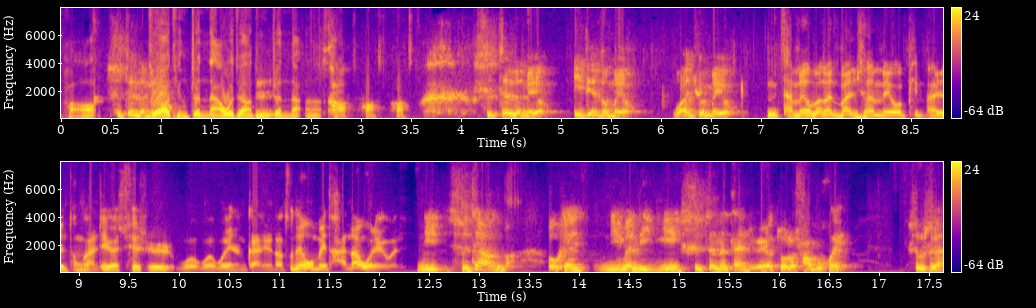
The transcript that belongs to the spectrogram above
好，是真的没有就要，听真的啊，我就想听真的，嗯，好好好，是真的没有，一点都没有，完全没有。嗯，他没有完完完全没有品牌认同感，这个确实我我我也能感觉到。昨天我们也谈到过这个问题。你是这样子吧？OK，你们李宁是真的在纽约做了发布会，是不是？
